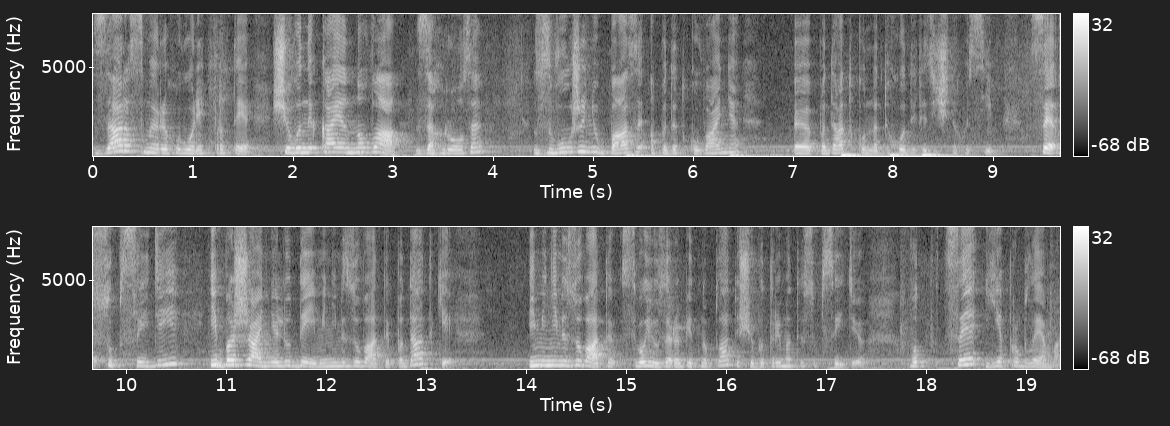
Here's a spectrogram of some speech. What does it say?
Зараз мери говорять про те, що виникає нова загроза звуженню бази оподаткування е, податку на доходи фізичних осіб. Це субсидії і бажання людей мінімізувати податки і мінімізувати свою заробітну плату, щоб отримати субсидію. От це є проблема.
